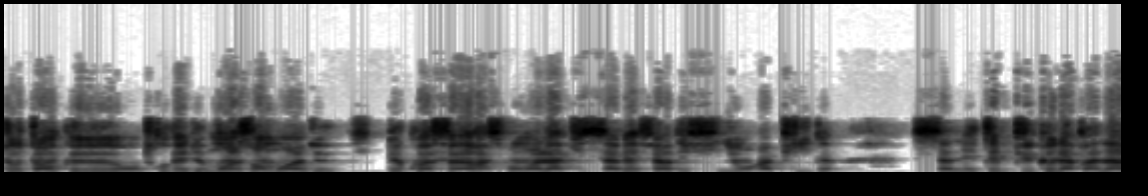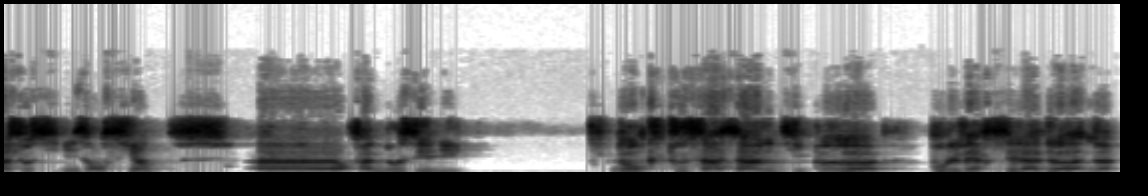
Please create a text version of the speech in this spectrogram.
d'autant qu'on trouvait de moins en moins de, coiffeurs à ce moment-là qui savaient faire des chignons rapides. Ça n'était plus que l'apanage aussi des anciens, enfin de nos aînés. Donc tout ça, a un petit peu bouleversé la donne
